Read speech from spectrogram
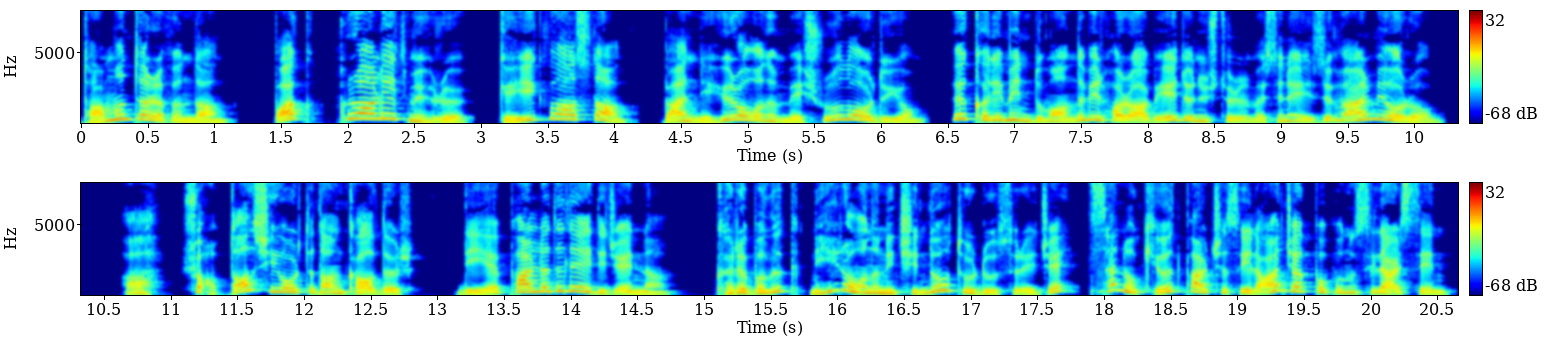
Tamın tarafından. Bak, kraliyet mührü. Geyik ve aslan. Ben Nehirova'nın meşru lorduyum ve kalemin dumanlı bir harabeye dönüştürülmesine izin vermiyorum. Ah, şu aptal şeyi ortadan kaldır, diye parladı Lady Jenna. Karabalık Nehirova'nın içinde oturduğu sürece sen o kağıt parçasıyla ancak poponu silersin.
